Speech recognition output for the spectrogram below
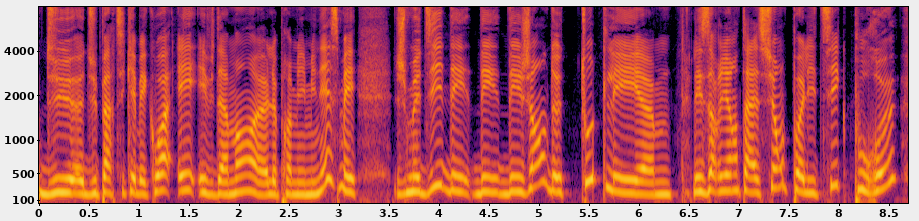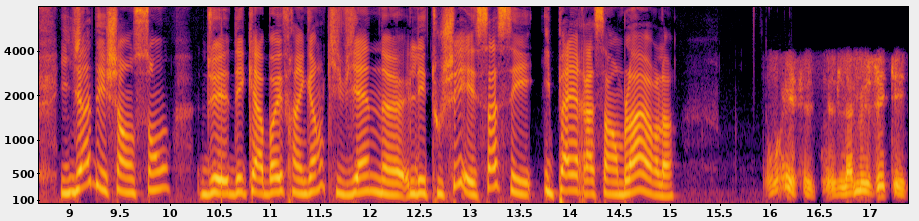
du, du Parti québécois et évidemment le premier ministre. Mais je me dis, des, des, des gens de toutes les les orientations politiques, pour eux, il y a des chansons des Cowboys fringants qui viennent euh, les toucher et ça, c'est hyper rassembleur, là. Oui, la musique est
